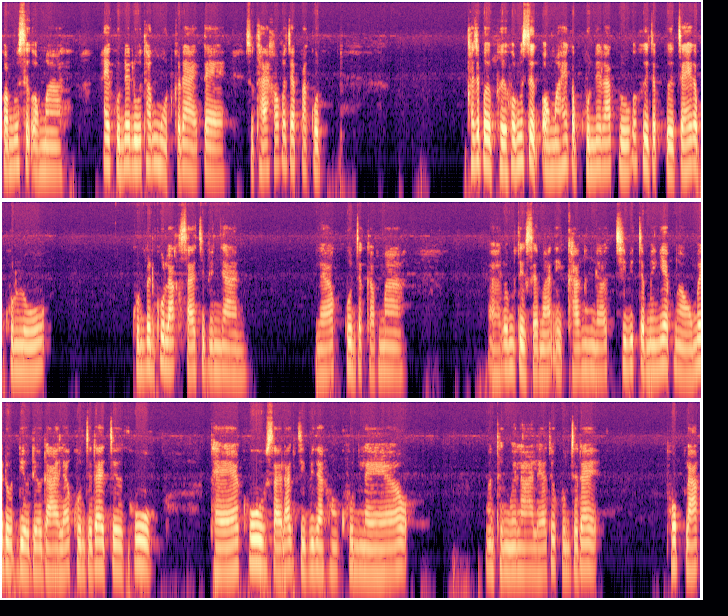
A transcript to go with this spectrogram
ความรู้สึกออกมา ให้คุณได้รู้ทั้งหมดก็ได้ แต่สุดท้ายเขาก็จะปรากฏ เขาจะเปิดเผยความรู้สึกออกมาให้กับคุณได้รับรู้ ก็คือจะเปิดใจให้กับคุณรู้ คุณเป็นคู่รักสายจิตวิญญาณ แล้วคุณจะกลับมา โรแมติกสายมานอีกครั้งหนึ่งแล้ว ชีวิตจะไม่เงียบเงา ไม่โดดเดี่ยวเดียวดายแล้วคุณจะได้เจอคู่แท้คู่สายรักจิตวิญญาณของคุณแล้ว มันถึงเวลาแล้วที่คุณจะได้พบรัก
